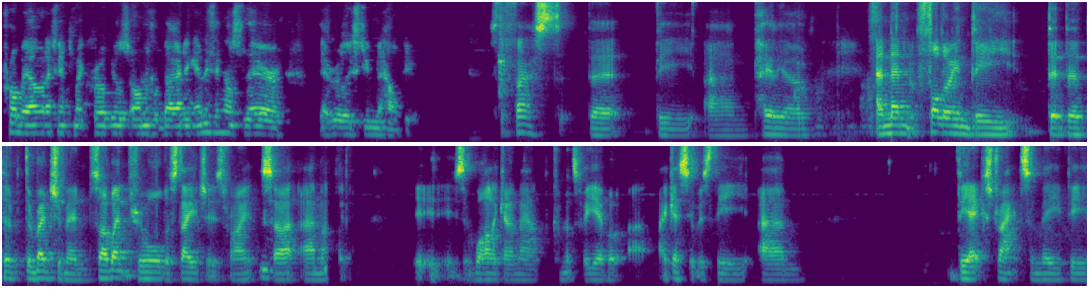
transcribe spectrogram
probiotics, antimicrobials, elemental dieting, anything else there that really seem to help you? It's the fast, the the um, paleo, and then following the the, the the, the regimen. So I went through all the stages, right? Mm-hmm. So um, it, it's a while ago now, coming up to a year, but I guess it was the um, the extracts and the the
